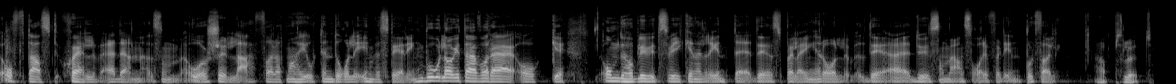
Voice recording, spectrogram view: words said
oftast själv är den som är skylla för att man har gjort en dålig investering. Bolaget är vad det är och om du har blivit sviken eller inte, det spelar ingen roll. Det är du som är ansvarig för din portfölj. Absolut.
